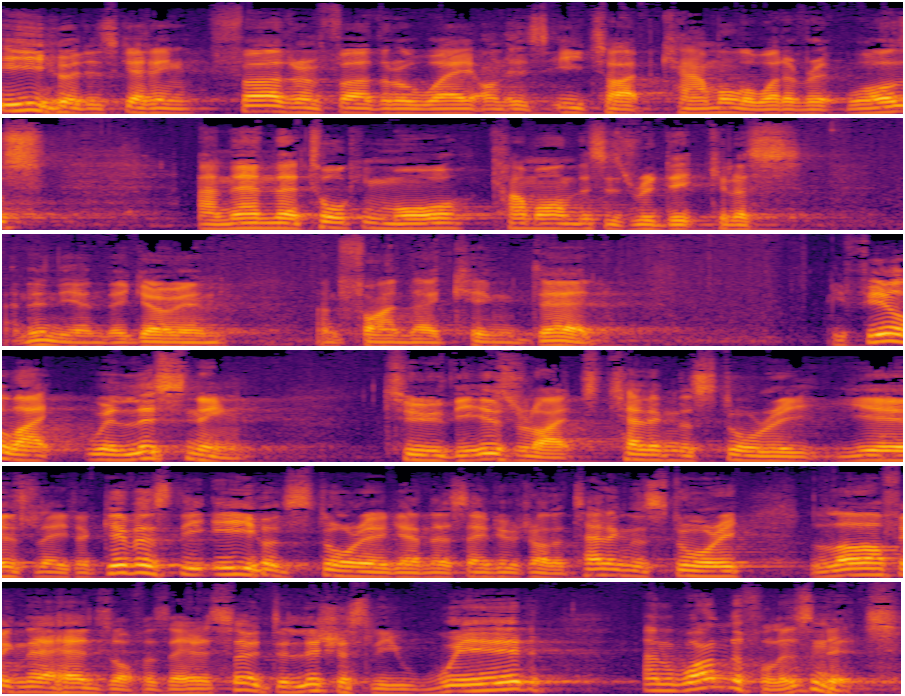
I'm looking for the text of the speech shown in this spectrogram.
Ehud is getting further and further away on his E type camel or whatever it was. And then they're talking more. Come on, this is ridiculous. And in the end, they go in and find their king dead. You feel like we're listening to the Israelites telling the story years later. Give us the Ehud story again, they're saying to each other, telling the story, laughing their heads off as they hear it. It's so deliciously weird and wonderful, isn't it?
